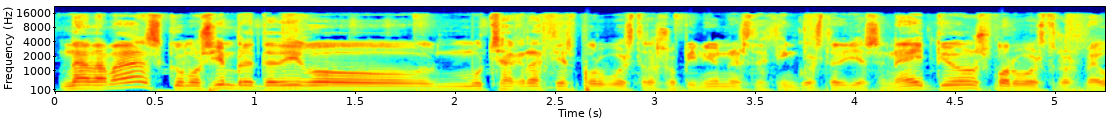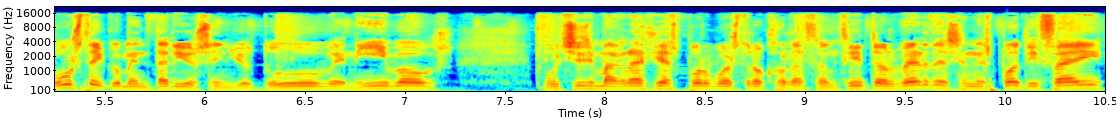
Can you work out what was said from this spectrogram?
Nada más, como siempre te digo, muchas gracias por vuestras opiniones de 5 estrellas en iTunes, por vuestros me gusta y comentarios en YouTube, en Evox. Muchísimas gracias por vuestros corazoncitos verdes en Spotify.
